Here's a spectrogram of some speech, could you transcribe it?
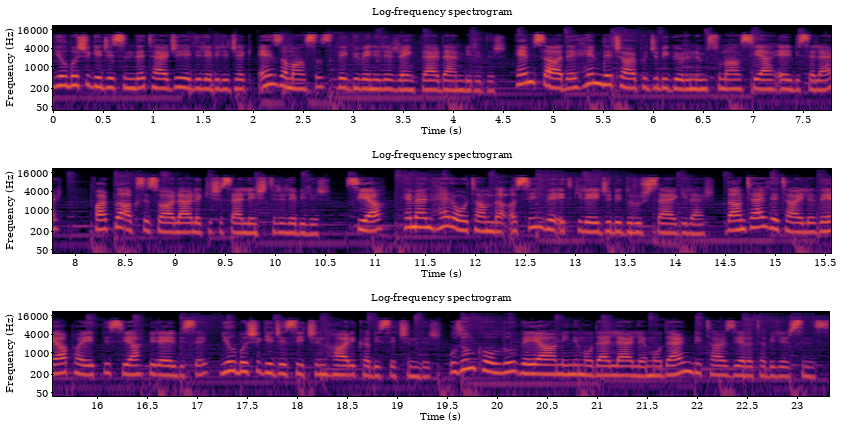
yılbaşı gecesinde tercih edilebilecek en zamansız ve güvenilir renklerden biridir. Hem sade hem de çarpıcı bir görünüm sunan siyah elbiseler, farklı aksesuarlarla kişiselleştirilebilir. Siyah, hemen her ortamda asil ve etkileyici bir duruş sergiler. Dantel detaylı veya payetli siyah bir elbise, yılbaşı gecesi için harika bir seçimdir. Uzun kollu veya mini modellerle modern bir tarz yaratabilirsiniz.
